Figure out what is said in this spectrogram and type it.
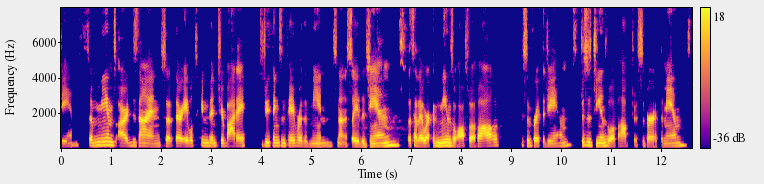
genes. So memes are designed so that they're able to convince your body to do things in favor of the memes, not necessarily the genes. That's how they work. And memes will also evolve to subvert the genes, just as genes will evolve to subvert the memes.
